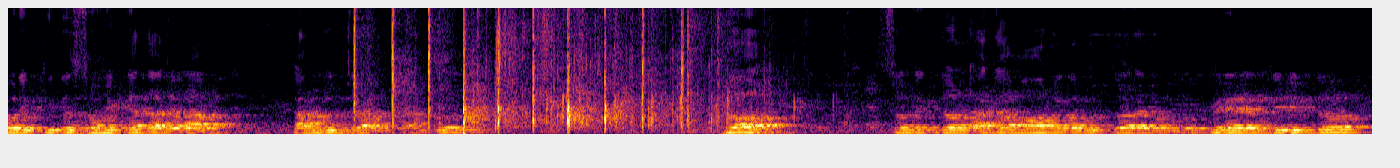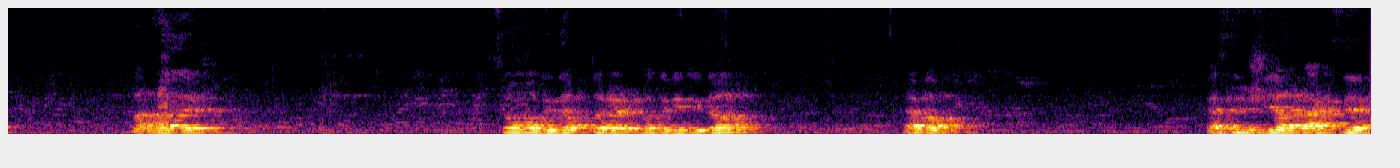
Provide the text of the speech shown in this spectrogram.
পরীক্ষিত শ্রমিক নেতা জনাব কামরুজ্জামান শ্রমিক দল ঢাকা মহানগর উত্তর এবং দক্ষিণের নেতৃবৃন্দ, বাংলাদেশ শ্রম অধিদপ্তরের প্রতিনিধি দল এবং এসেন্সিয়াল ড্রাগসের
